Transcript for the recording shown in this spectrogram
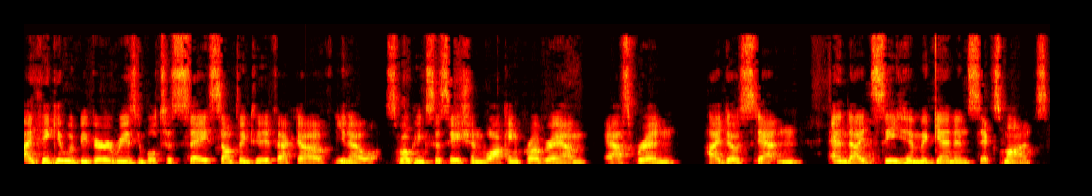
I think it would be very reasonable to say something to the effect of, you know, smoking cessation, walking program, aspirin, high dose statin, and I'd see him again in six months.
